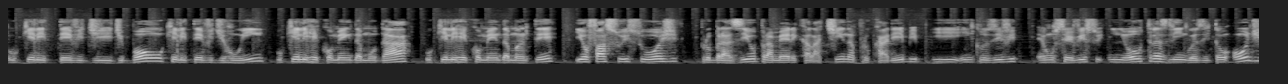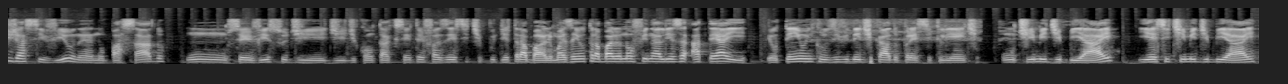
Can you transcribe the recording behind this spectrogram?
o que ele teve de, de bom, o que ele teve de ruim, o que ele recomenda mudar, o que ele recomenda manter. E eu faço isso hoje para o Brasil, para América Latina, para o Caribe e, inclusive, é um serviço em outras línguas. Então, onde já se viu, né, no passado, um serviço de, de, de contact center fazer esse tipo de trabalho. Mas aí o trabalho não finaliza até aí. Eu tenho, inclusive, dedicado para esse cliente um time de BI e esse time de BI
